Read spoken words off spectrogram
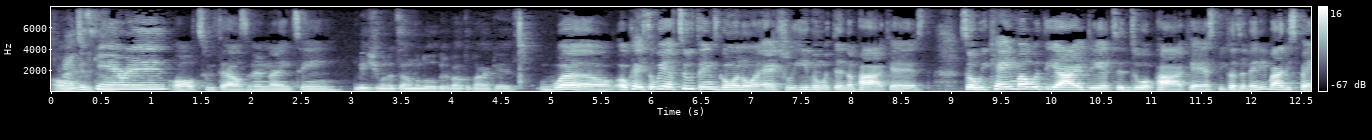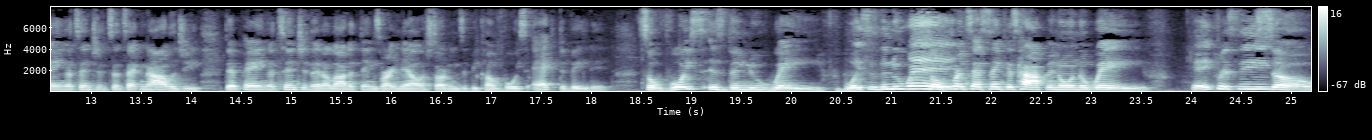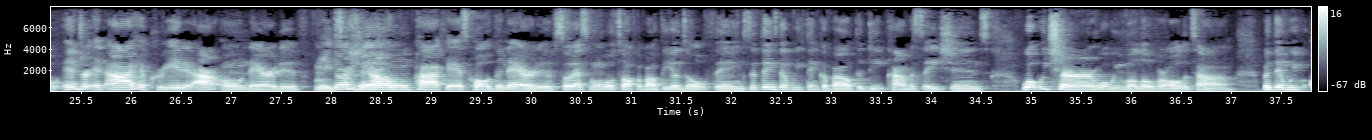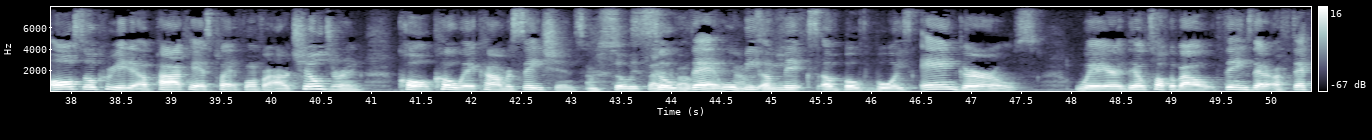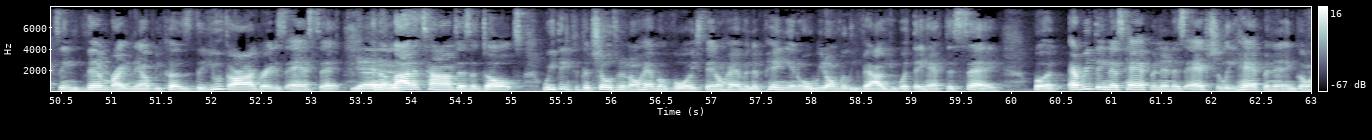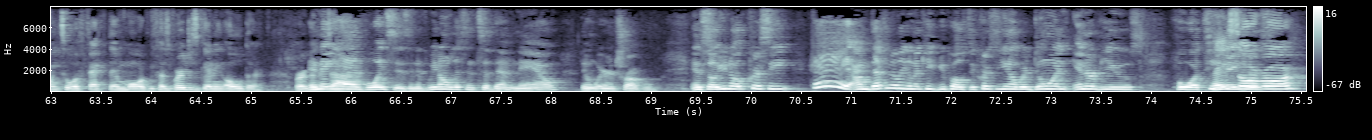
All, Hi, Miss 2000 Karen. all 2019. Mish, you want to tell them a little bit about the podcast? Well, okay, so we have two things going on actually, even within the podcast. So we came up with the idea to do a podcast because if anybody's paying attention to technology, they're paying attention that a lot of things right now are starting to become voice activated. So voice is the new wave. Voice is the new wave. So Princess Ink is hopping on the wave. Hey, Chrissy. So Indra and I have created our own narrative, Hey, mm, excuse me, our own podcast called The Narrative. So that's when we'll talk about the adult things, the things that we think about, the deep conversations, what we churn, what we mull over all the time. But then we've also created a podcast platform for our children called Co-ed Conversations. I'm so excited So that will be a mix of both boys and girls where they'll talk about things that are affecting them right now because the youth are our greatest asset. And a lot of times as adults, we think that the children don't have a voice, they don't have an opinion, or we don't really value what they have to say. But everything that's happening is actually happening and going to affect them more because we're just getting older. We're and they die. have voices and if we don't listen to them now then we're in trouble and so you know chrissy hey i'm definitely going to keep you posted chrissy you know we're doing interviews for teenagers. hey, Soror.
